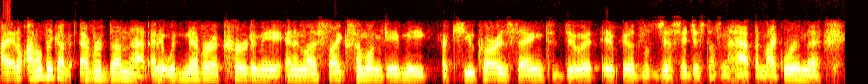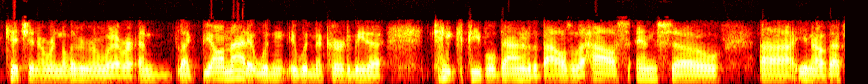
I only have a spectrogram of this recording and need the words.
I don't, I don't think I've ever done that, and it would never occur to me. And unless like someone gave me a cue card saying to do it, it, it just it just doesn't happen. Like we're in the kitchen or we're in the living room or whatever, and like beyond that, it wouldn't it wouldn't occur to me to take people down into the bowels of the house. And so uh, you know, that's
